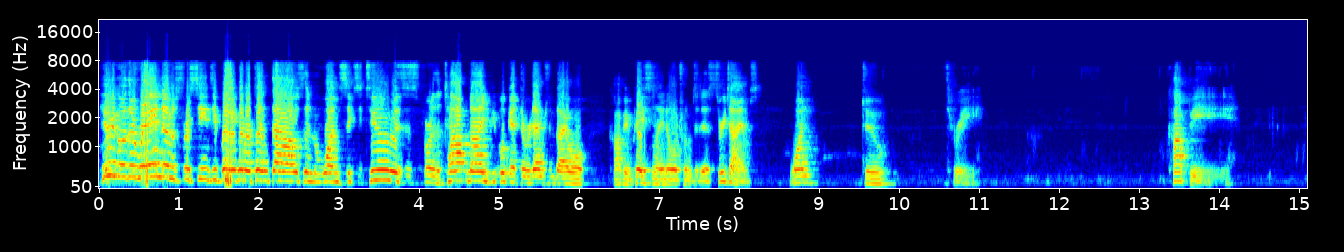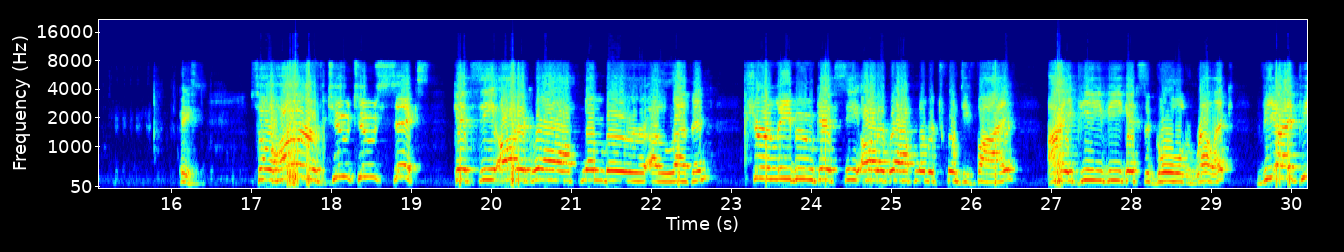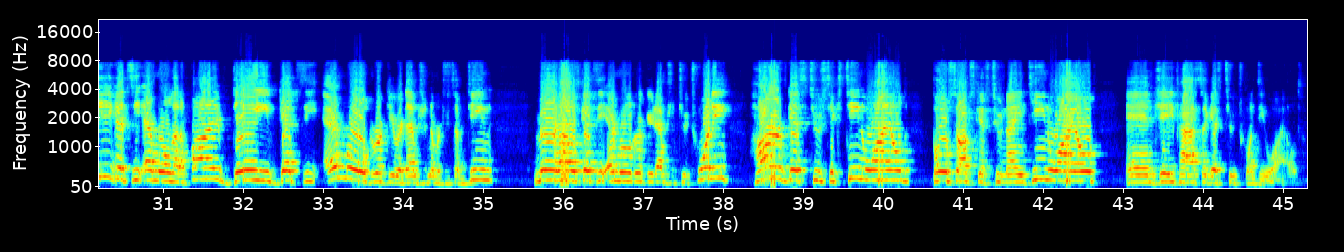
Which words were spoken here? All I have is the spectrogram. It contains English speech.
Here we go, the randoms for CNC break number 10,162. This is for the top nine people get the redemption die. We'll copy and paste and let you know which ones it is. Three times. One, two, three. Copy. Paste. So Harv 226 gets the autograph number 11. Shirleybu gets the autograph number 25. IPV gets the gold relic. VIP gets the Emerald out of 5. Dave gets the Emerald Rookie Redemption number 217. Mirror House gets the Emerald Rookie Redemption 220. Harv gets 216 Wild. Bo Sox gets 219 Wild. And Jay Pasta gets 220 Wild.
